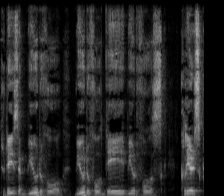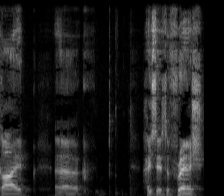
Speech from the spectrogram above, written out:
today is a beautiful beautiful day beautiful clear sky uh I say it's a fresh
